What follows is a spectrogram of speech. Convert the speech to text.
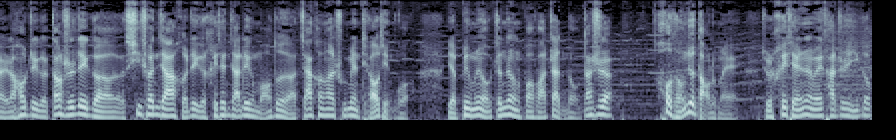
哎，然后这个当时这个西川家和这个黑田家这个矛盾啊，加康还出面调停过，也并没有真正的爆发战斗。但是后藤就倒了霉，就是黑田认为他这是一个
